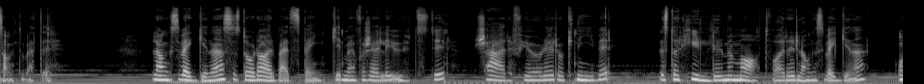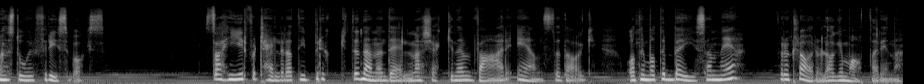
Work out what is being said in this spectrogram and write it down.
cm. Langs veggene så står det arbeidsbenker med forskjellig utstyr, skjærefjøler og kniver, det står hyller med matvarer langs veggene og en stor fryseboks. Sahir forteller at de brukte denne delen av kjøkkenet hver eneste dag, og at de måtte bøye seg ned for å klare å lage mat der inne.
